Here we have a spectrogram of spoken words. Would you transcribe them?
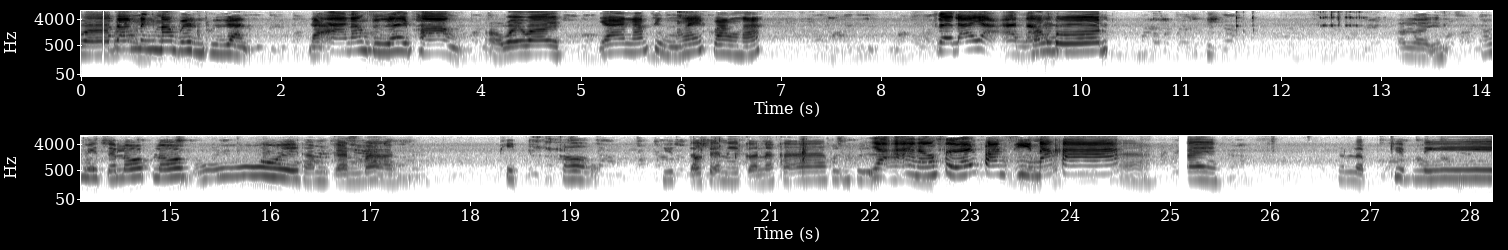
ไวแป๊บนึงนั่งเป็นเพื่อนเดี๋ยวอานั่งซื้อให้ฟังเอาไวไวยายนับถึงให้ฟังนะจะได้อย่าอ่านนะข้างบนอะไรมีแต่ลบลบโอ้ยทำกันบ้าน ผิดข้อ ยึดเอาแค่นี้ก่อนนะคะเพื่อนๆอย่าอ่านหนังสือให้ฟังอีกนะคะอ่าไปสำหรับคลิปนี้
